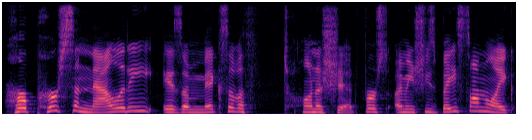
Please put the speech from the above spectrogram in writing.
her personality is a mix of a ton of shit. First, I mean, she's based on like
